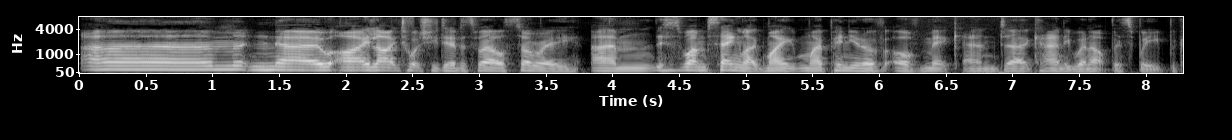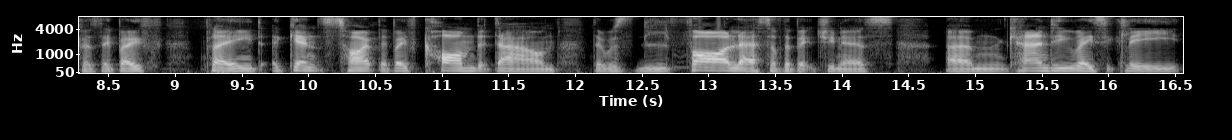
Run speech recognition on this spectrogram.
Um, no, I liked what she did as well. Sorry. Um, this is what I'm saying. Like my, my opinion of, of Mik and uh, Kandy went up this week because they both played against type. They both calmed it down. There was far less of the bitchiness. Um, Kandy basically,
